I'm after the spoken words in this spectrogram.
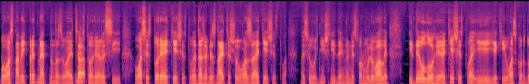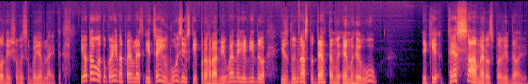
Бо у вас навіть предметно називається Да. історія Росії. У вас історія Отечества. Ви навіть не знаєте, що у вас за Отечество на сьогоднішній день. Ви не сформулювали ідеологію Отечества і які у вас кордони, і що ви собою являєте. І отам от Україна появляється. І це і в вузівській програмі. У мене є відео із двома студентами МГУ, які те саме розповідають.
